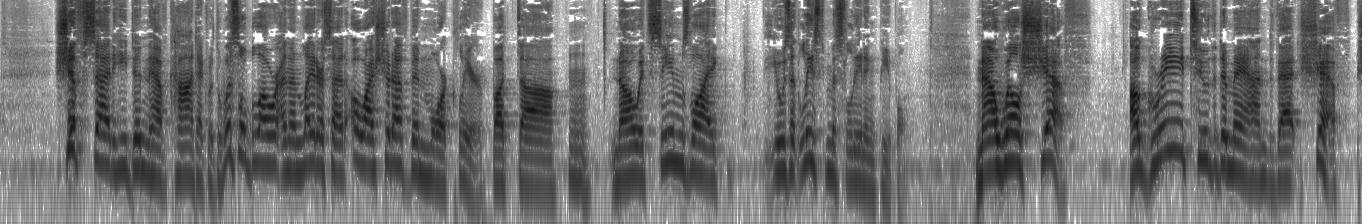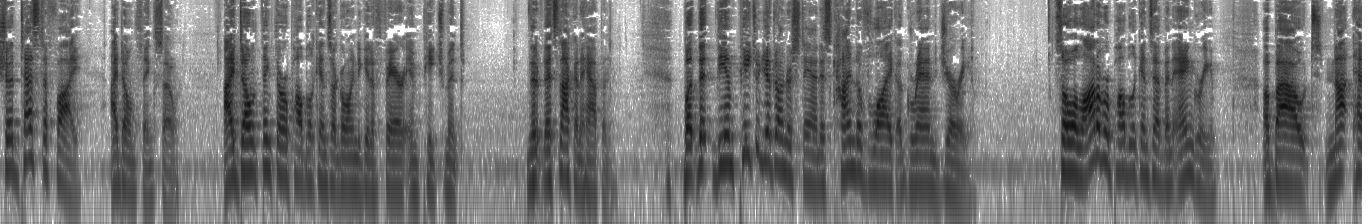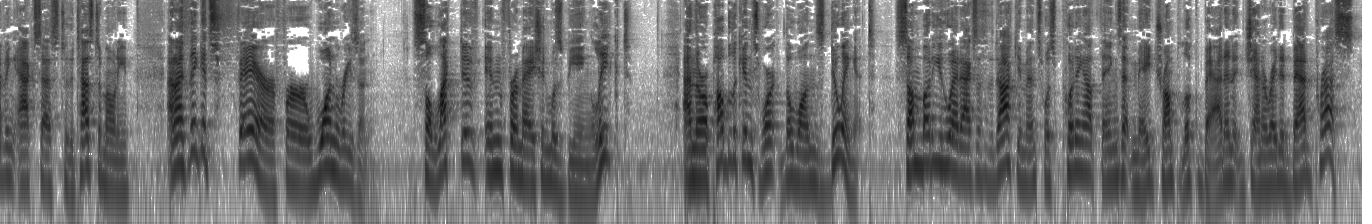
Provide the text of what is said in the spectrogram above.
Schiff said he didn't have contact with the whistleblower and then later said, oh, I should have been more clear. But uh, hmm, no, it seems like he was at least misleading people. Now, will Schiff agree to the demand that Schiff should testify? I don't think so. I don't think the Republicans are going to get a fair impeachment. That's not going to happen. But the, the impeachment you have to understand is kind of like a grand jury. So a lot of Republicans have been angry about not having access to the testimony. And I think it's fair for one reason. Selective information was being leaked, and the Republicans weren't the ones doing it. Somebody who had access to the documents was putting out things that made Trump look bad and it generated bad press.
